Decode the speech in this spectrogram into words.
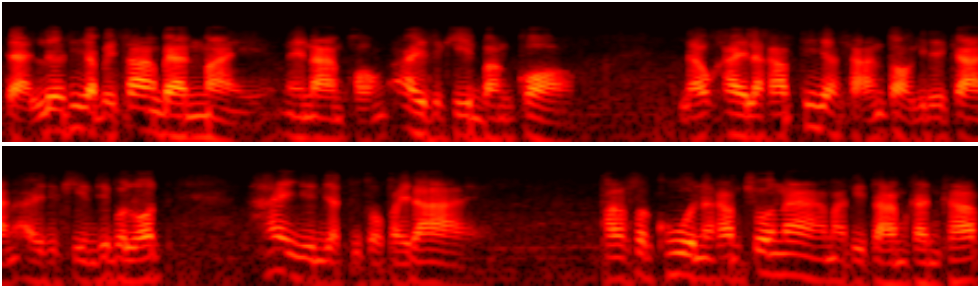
แต่เลือกที่จะไปสร้างแบรนด์ใหม่ในนามของไอศกรีมบางกอกแล้วใครล่ะครับที่จะสานต่อกิจการไอศกรีมทิพรสให้ยืนหยัดอยู่ต่อไปได้พักสักครู่นะครับ ช่วงหน้ามาติดตามกันครับ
